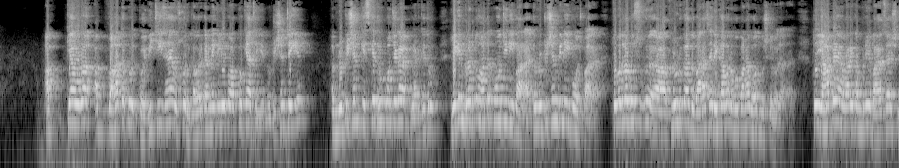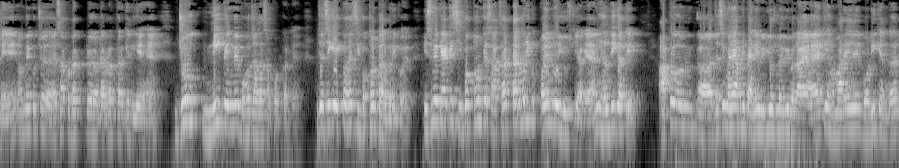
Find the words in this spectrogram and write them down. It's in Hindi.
अब क्या होगा अब वहाँ तक को, कोई भी चीज़ है उसको रिकवर करने के लिए तो आपको क्या चाहिए? न्यूट्रिशन चाहिए। अब न्यूट्रिशन किसके थ्रू पहुंचेगा? ब्लड के थ्रू लेकिन ब्लड तो वहाँ तक पहुँच ही नहीं पा रहा है तो न्यूट्रिशन भी नहीं पहुँच पा रहा है। तो मतलब उस फ्लूड का दोबारा से रिकवर हो पाना बहुत मुश्किल हो जाता है। तो यहाँ पे हमारी कंपनी बायोसेश ने हमें कुछ ऐसा प्रोडक्ट डेवलप करके दिए हैं, जो नी पेन में बहुत ज़्यादा सपोर्ट करते हैं। जैसे कि एक तो है सीबोक्थोन टर्मरिक ऑयल इसमें क्या है कि सीबोक्थोन के साथ साथ टर्मरिक ऑयल को यूज़ किया गया, यानी हल्दी का तेल। आपको जैसे मैंने अपनी पहले वीडियोस में भी बताया है कि हमारे बॉडी के अंदर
